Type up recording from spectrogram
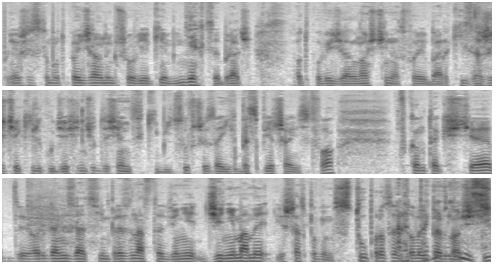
ponieważ jestem odpowiedzialnym człowiekiem i nie chcę brać odpowiedzialności na swoje barki za życie kilkudziesięciu tysięcy kibiców, czy za ich bezpieczeństwo w kontekście y, organizacji imprezy na stadionie, gdzie nie mamy, jeszcze raz powiem, stuprocentowej pewności.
